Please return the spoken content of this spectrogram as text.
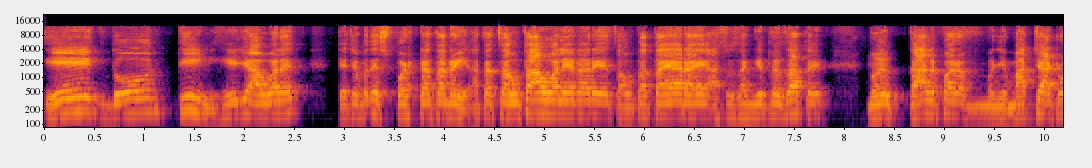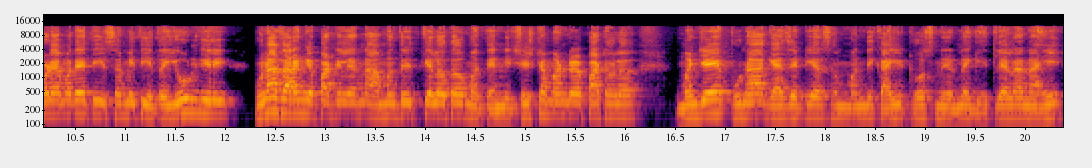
एक दोन तीन हे जे अहवाल आहेत त्याच्यामध्ये स्पष्टता नाही. आता चौथा अहवाल येणार आहे चौथा तयार आहे असं सांगितलं जात आहे मग काल पर म्हणजे मागच्या आठवड्यामध्ये ती समिती इथं येऊन गेली. पुन्हा जारंगे पाटील यांना आमंत्रित केलं होतं. मग त्यांनी शिष्टमंडळ पाठवलं. म्हणजे पुन्हा गॅझेटियर संबंधी काही ठोस निर्णय घेतलेला नाही.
